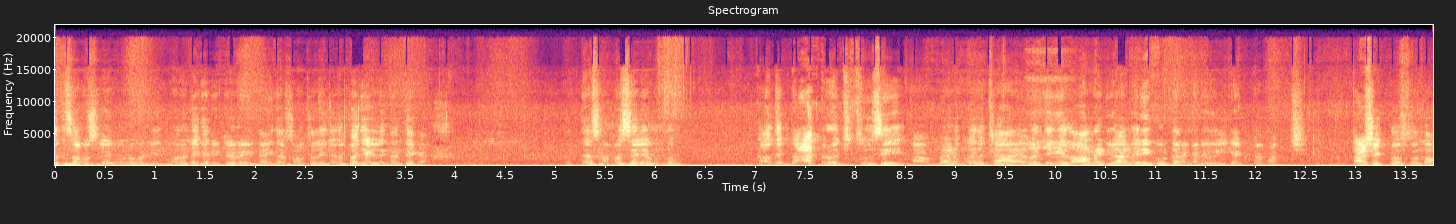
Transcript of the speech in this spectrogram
పెద్ద సమస్యలు ఏమి ఉండవండి. మొన్ననే రిటైర్ అయింది. ఐదారు సంవత్సరాలు అయింది అది పదేళ్ళు అయింది అంతేగా. పెద్ద సమస్యలే ఉండవు. కాకపోతే డాక్టర్ వచ్చి చూసి ఆ మేడం గారు వచ్చా everything is all right you are very good అనగానే విల్ గెట్ మచ్ ఎంత శక్తి వస్తుందో?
